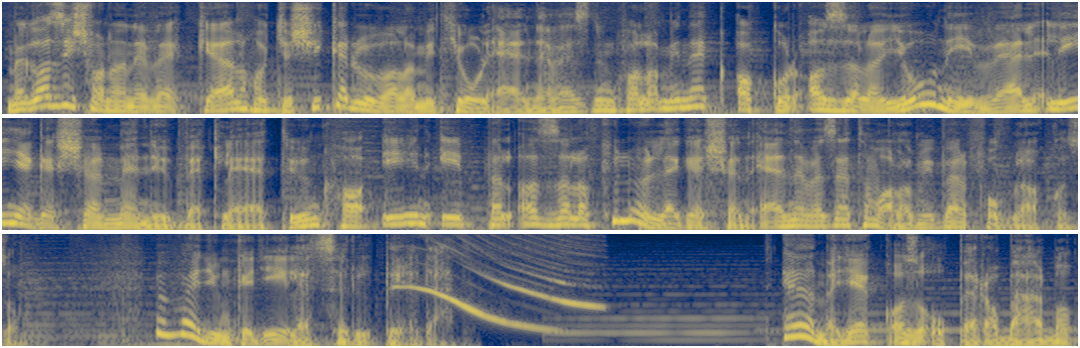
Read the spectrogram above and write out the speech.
Meg az is van a nevekkel, hogyha sikerül valamit jól elneveznünk valaminek, akkor azzal a jó névvel lényegesen menőbbek lehetünk, ha én éppen azzal a különlegesen elnevezett valamivel foglalkozom. Vegyünk egy életszerű példát. Elmegyek az operabálba.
